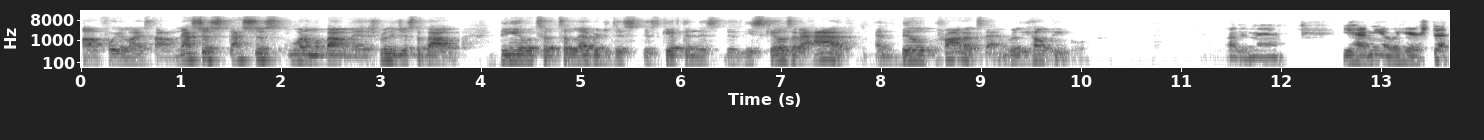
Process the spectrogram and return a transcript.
uh, for your lifestyle. And that's just that's just what I'm about, man. It's really just about being able to, to leverage this this gift and this these skills that I have and build products that really help people. Love it, man. You have me over here stuck.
